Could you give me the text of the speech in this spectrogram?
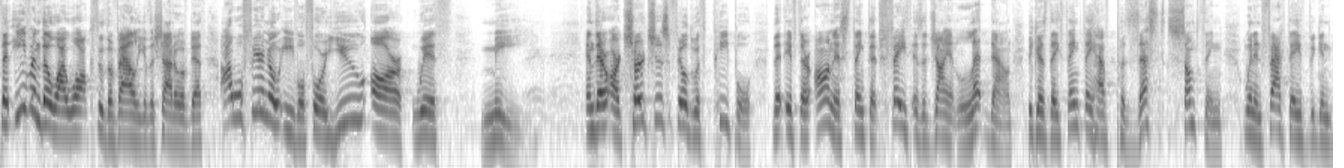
That even though I walk through the valley of the shadow of death, I will fear no evil, for you are with me. And there are churches filled with people that, if they're honest, think that faith is a giant letdown because they think they have possessed something when in fact they've, begin,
